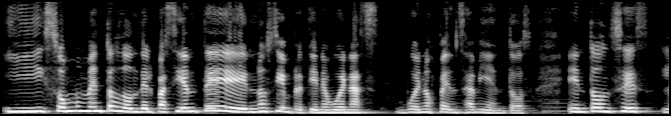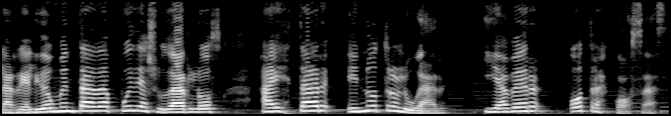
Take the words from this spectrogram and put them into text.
y son momentos donde el paciente no siempre tiene buenos pensamientos. Entonces, la realidad aumentada puede ayudarlos a estar en otro lugar y a ver otras cosas.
